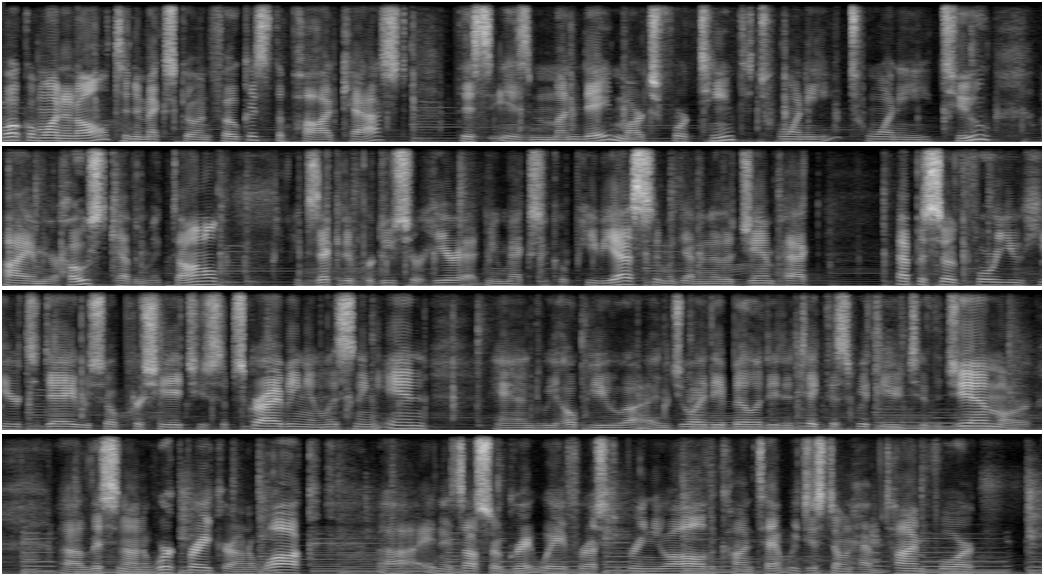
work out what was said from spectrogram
Welcome, one and all, to New Mexico in Focus, the podcast. This is Monday, March 14th, 2022. I am your host, Kevin McDonald, executive producer here at New Mexico PBS, and we got another jam packed episode for you here today. We so appreciate you subscribing and listening in, and we hope you uh, enjoy the ability to take this with you to the gym or uh, listen on a work break or on a walk. Uh, and it's also a great way for us to bring you all the content we just don't have time for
